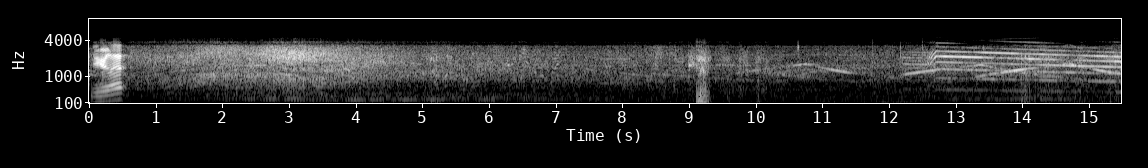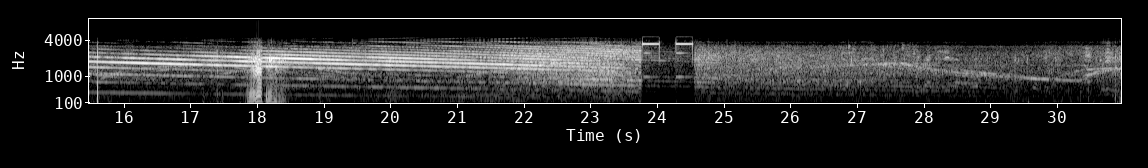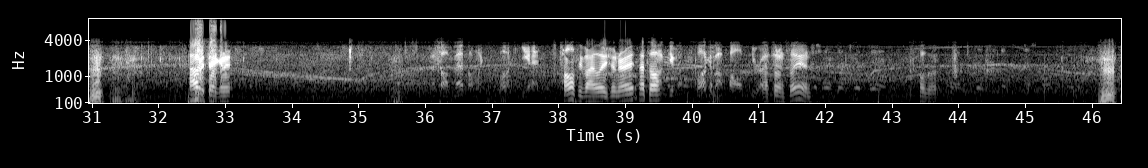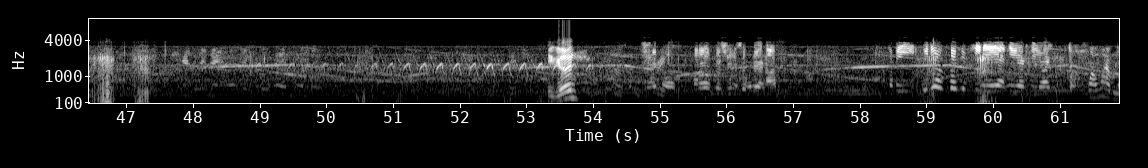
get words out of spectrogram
Did you hear that? I would have taken it. I saw Beth. I'm like, fuck yes. It's policy violation, right? That's I all. don't give a fuck about policy right That's what I'm saying. Hold on. You good? We do have 415A at New York, New York. Well, why are we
